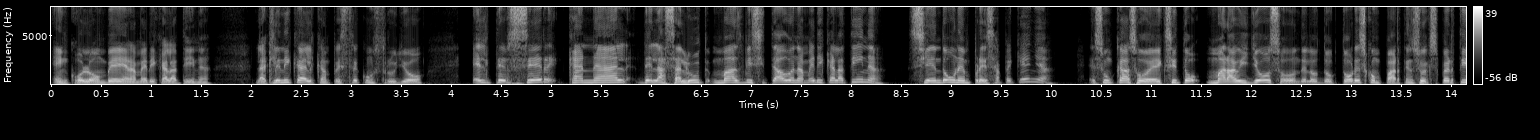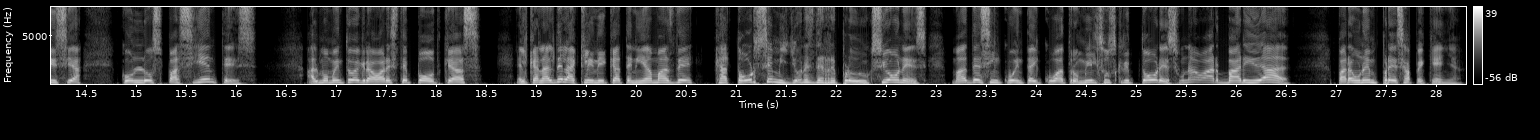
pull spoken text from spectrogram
en Colombia y en América Latina, la Clínica del Campestre construyó el tercer canal de la salud más visitado en América Latina, siendo una empresa pequeña. Es un caso de éxito maravilloso donde los doctores comparten su experticia con los pacientes. Al momento de grabar este podcast, el canal de la clínica tenía más de 14 millones de reproducciones, más de 54 mil suscriptores, una barbaridad para una empresa pequeña.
